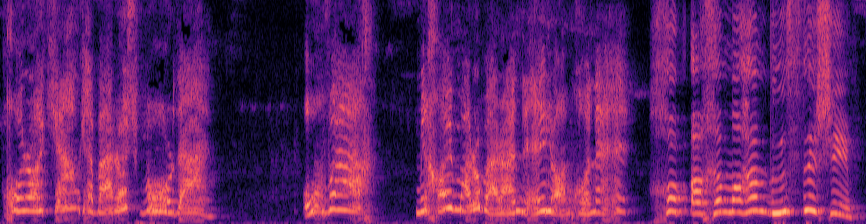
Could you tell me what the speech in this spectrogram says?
خوراکی هم که براش بردن. اون وقت می‌خوای ما رو برنده اعلام کنه؟ خب آخه ما هم دوستشیم.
